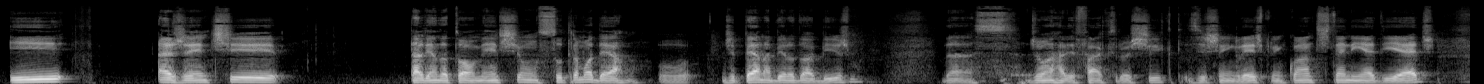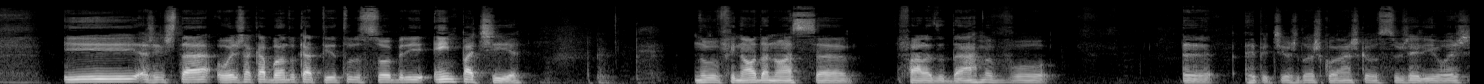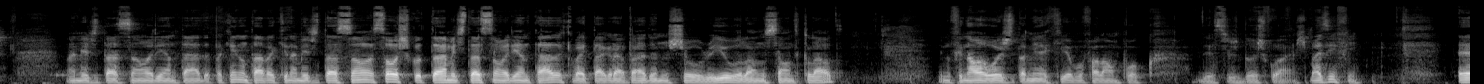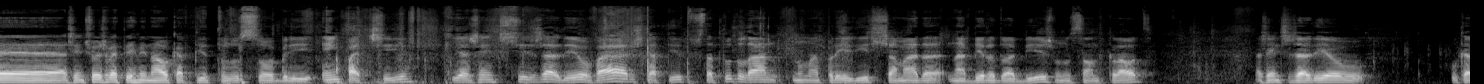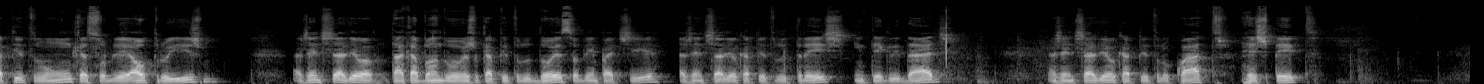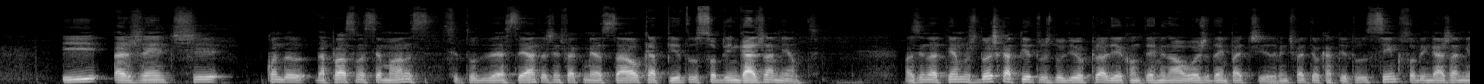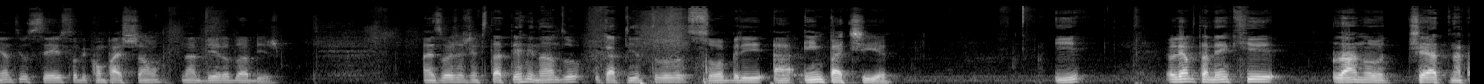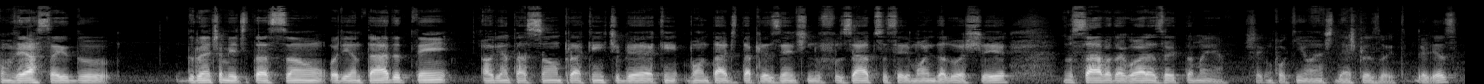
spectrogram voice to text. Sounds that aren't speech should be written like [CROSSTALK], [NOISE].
E a gente está lendo atualmente um sutra moderno, o de pé na beira do abismo, das John Halifax Roshi, que existe em inglês por enquanto, Standing at the Edge. E a gente está hoje acabando o capítulo sobre empatia. No final da nossa fala do Dharma, vou uh, repetir os dois Corãs que eu sugeri hoje na meditação orientada. Para quem não estava aqui na meditação, é só escutar a meditação orientada, que vai estar tá gravada no Show Reel ou lá no SoundCloud. E no final, hoje também aqui, eu vou falar um pouco desses dois koans. Mas enfim, é, a gente hoje vai terminar o capítulo sobre empatia. E a gente já leu vários capítulos, está tudo lá numa playlist chamada Na Beira do Abismo, no SoundCloud. A gente já leu o capítulo 1, que é sobre altruísmo. A gente já leu, está acabando hoje o capítulo 2 sobre empatia. A gente já leu o capítulo 3, integridade. A gente já leu o capítulo 4, respeito. E a gente, quando da próxima semana, se tudo der certo, a gente vai começar o capítulo sobre engajamento. Nós ainda temos dois capítulos do livro para ler quando terminar hoje da empatia. A gente vai ter o capítulo 5 sobre engajamento e o 6 sobre compaixão na beira do abismo. Mas hoje a gente está terminando o capítulo sobre a empatia. E eu lembro também que lá no chat, na conversa aí do, durante a meditação orientada, tem a orientação para quem tiver quem, vontade de estar presente no Fusato, a cerimônia da lua cheia, no sábado agora às 8 da manhã. Chega um pouquinho antes, 10 para as 8, beleza?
